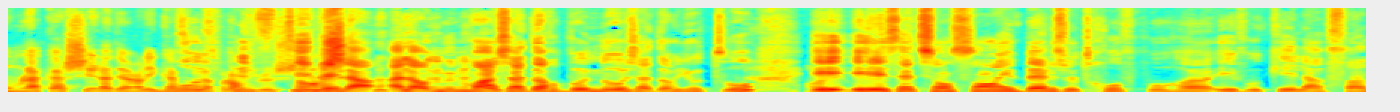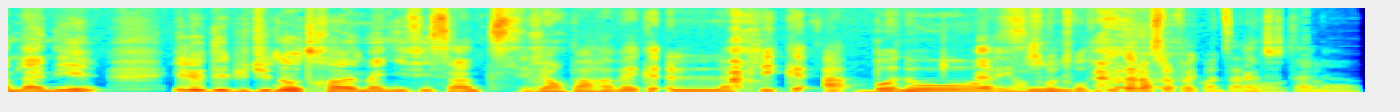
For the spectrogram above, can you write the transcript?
on, me l'a caché là derrière les casques, il va falloir que je le change. est là. Alors, moi, j'adore Bono, j'adore YouTube. Oh, et, et, cette chanson est belle, je trouve, pour euh, évoquer la fin de l'année et le début d'une autre euh, magnificente. Eh bien, on part avec la clique à Bono. Merci. Et on se retrouve tout à l'heure sur Frequenza. À tout à l'heure.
